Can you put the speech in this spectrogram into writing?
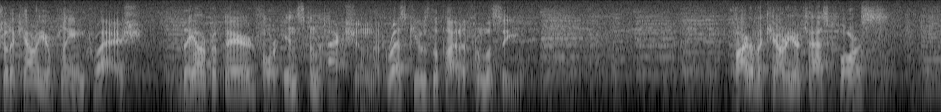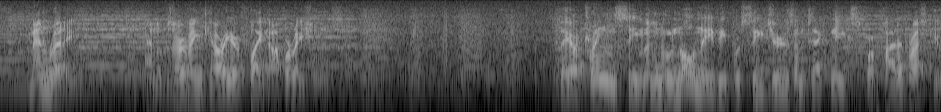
Should a carrier plane crash, they are prepared for instant action that rescues the pilot from the sea. Part of a carrier task force, men ready and observing carrier flight operations. They are trained seamen who know Navy procedures and techniques for pilot rescue.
